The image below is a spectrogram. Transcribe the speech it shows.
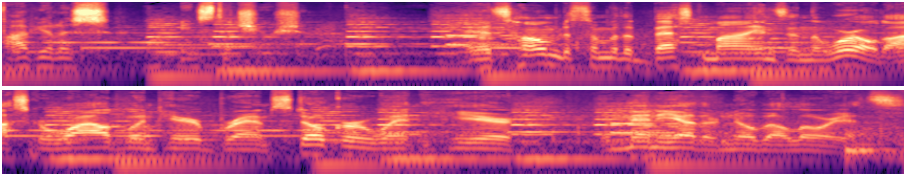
fabulous institution. And it's home to some of the best minds in the world. Oscar Wilde went here, Bram Stoker went here, and many other Nobel laureates.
